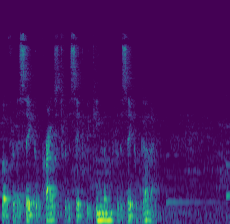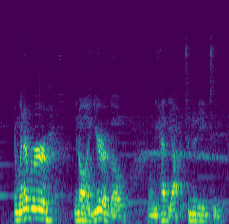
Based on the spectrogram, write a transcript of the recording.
but for the sake of Christ, for the sake of the kingdom, for the sake of God. And whenever, you know, a year ago, when we had the opportunity to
